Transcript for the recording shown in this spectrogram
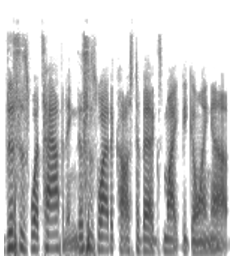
this is what's happening. This is why the cost of eggs might be going up.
